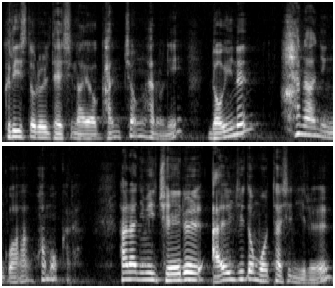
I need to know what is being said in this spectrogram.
그리스도를 대신하여 간청하노니 너희는 하나님과 화목하라. 하나님이 죄를 알지도 못하신 이를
